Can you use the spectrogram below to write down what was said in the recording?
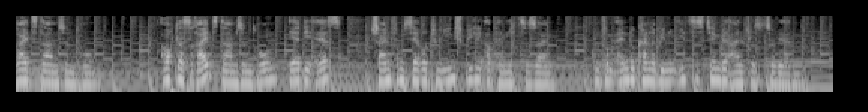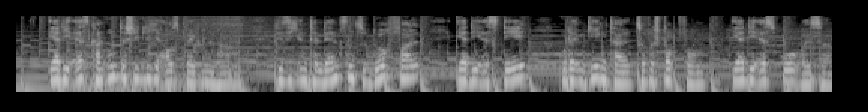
Reizdarmsyndrom auch das Reizdarmsyndrom RDS scheint vom Serotoninspiegel abhängig zu sein und vom Endokannabinoid-System beeinflusst zu werden. RDS kann unterschiedliche Ausprägungen haben, die sich in Tendenzen zu Durchfall, RDSD oder im Gegenteil zur Verstopfung, RDSO äußern.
